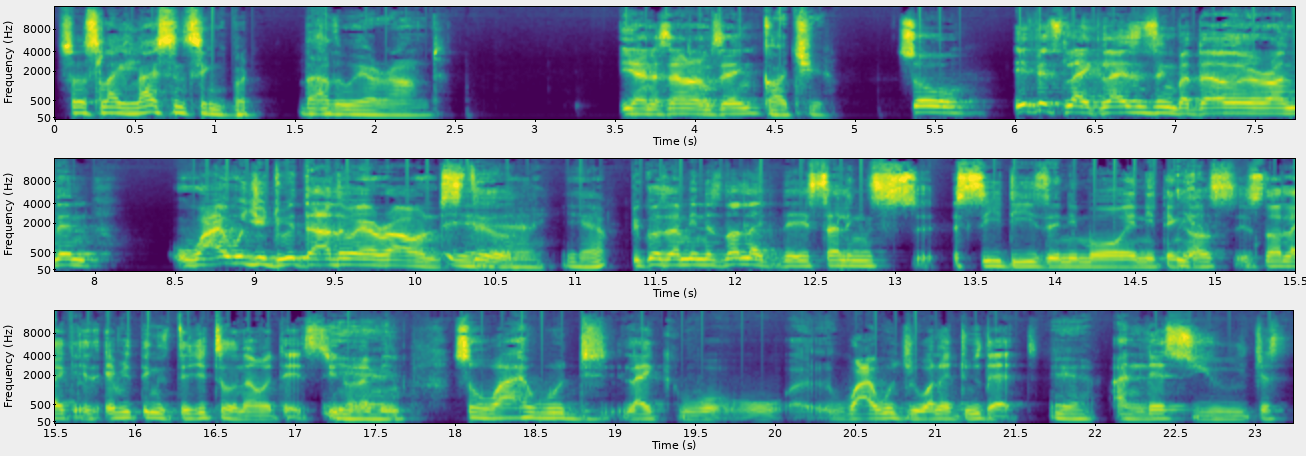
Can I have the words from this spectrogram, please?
So it's like licensing, but the other way around. You understand what I'm saying? Got you. So if it's like licensing, but the other way around, then why would you do it the other way around still? Yeah. yeah. Because I mean, it's not like they're selling s- CDs anymore or anything else. It's not like it, everything's digital nowadays. You know what I mean? So why would like w- w- why would you want to do that? Yeah. Unless you just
